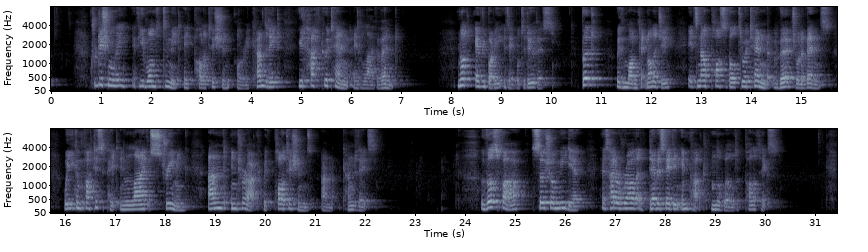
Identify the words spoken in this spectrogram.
Traditionally, if you wanted to meet a politician or a candidate, you'd have to attend a live event. Not everybody is able to do this, but with modern technology, it's now possible to attend virtual events where you can participate in live streaming and interact with politicians and candidates. Thus far, social media has had a rather devastating impact on the world of politics.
